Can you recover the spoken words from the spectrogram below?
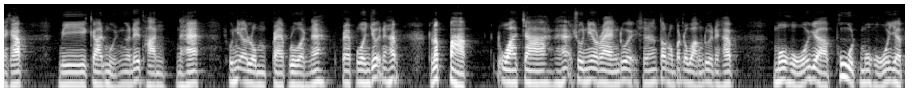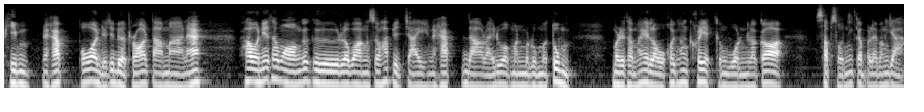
นะครับ มีการหมุนเงินได้ทันนะฮะ ช่วงนี้อารมณ์แปรปรวนนะ แปรปรวนเยอะนะครับ แล้วปากวาจา นะฮะ ช่วงนี้แรงด้วย ฉะนั้นต้องระมัดระวังด้วยนะครับ โมโหอย่าพูด โมโหอย่าพิมพ์นะครับ เพราะว่าเดี๋ยวจะเดือดร้อนตามมานะ ถ้าวันนี้ถ้ามองก็คือระวังสภาพจิตใจนะครับ ดาวหลายดวงมันมารุมมาตุ้ม มันเลยทำให้เราค่อนข้างเครียดกังวล แล้วก็สับสนกับอะไรบางอย่าง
